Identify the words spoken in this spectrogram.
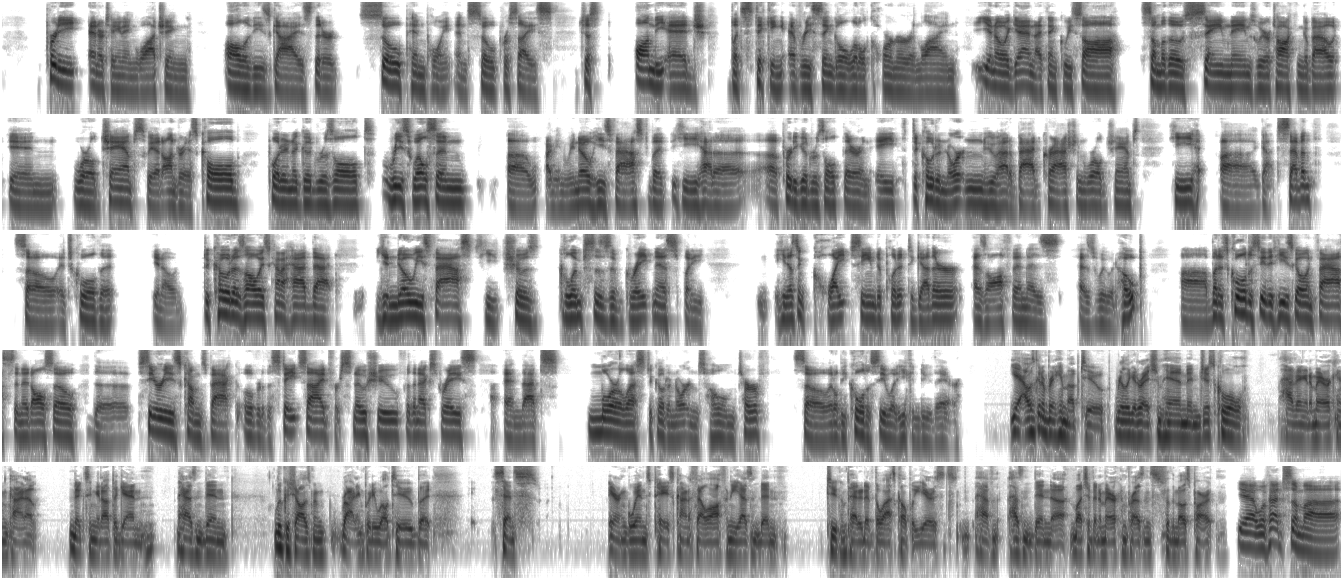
pretty entertaining watching all of these guys that are so pinpoint and so precise, just on the edge, but sticking every single little corner and line. You know, again, I think we saw some of those same names we were talking about in world champs. We had Andreas Kolb put in a good result. Reece Wilson uh, I mean, we know he's fast, but he had a, a pretty good result there in eighth. Dakota Norton, who had a bad crash in World Champs, he uh, got seventh. So it's cool that you know Dakota's always kind of had that. You know, he's fast. He shows glimpses of greatness, but he he doesn't quite seem to put it together as often as as we would hope. Uh, but it's cool to see that he's going fast. And it also, the series comes back over to the stateside for snowshoe for the next race. And that's more or less Dakota Norton's home turf. So it'll be cool to see what he can do there. Yeah, I was going to bring him up too. Really good race from him, and just cool having an American kind of mixing it up again. Hasn't been Lucas Shaw's been riding pretty well too, but since Aaron Gwin's pace kind of fell off and he hasn't been too competitive the last couple of years. It's have hasn't been uh, much of an American presence for the most part. Yeah, we've had some. Uh,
